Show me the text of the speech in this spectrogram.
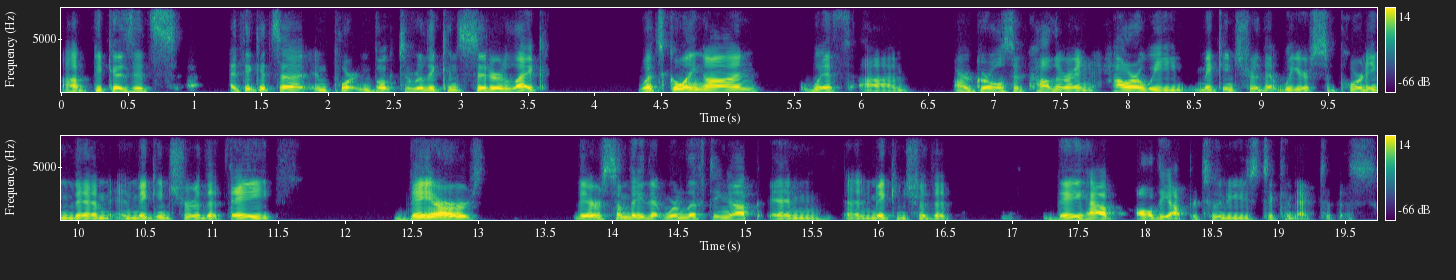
uh, because it's I think it's an important book to really consider like what's going on with um, our girls of color and how are we making sure that we are supporting them and making sure that they they are they're somebody that we're lifting up and and making sure that they have all the opportunities to connect to this.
